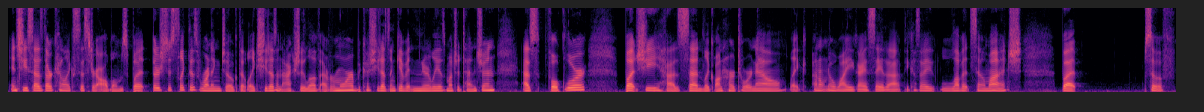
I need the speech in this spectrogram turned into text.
And she says they're kind of like sister albums, but there's just like this running joke that like she doesn't actually love Evermore because she doesn't give it nearly as much attention as Folklore. But she has said like on her tour now, like I don't know why you guys say that because I love it so much. But so if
